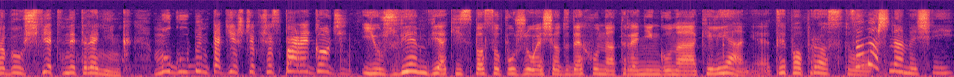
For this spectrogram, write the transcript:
To był świetny trening. Mógłbym tak jeszcze przez parę godzin. Już wiem, w jaki sposób użyłeś oddechu na treningu na Akilianie. Ty po prostu... Co masz na myśli?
